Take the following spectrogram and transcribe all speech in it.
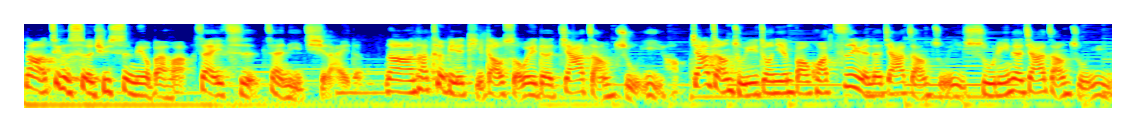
那这个社区是没有办法再一次站立起来的。那他特别提到所谓的家长主义，哈，家长主义中间包括资源的家长主义、属灵的家长主义、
